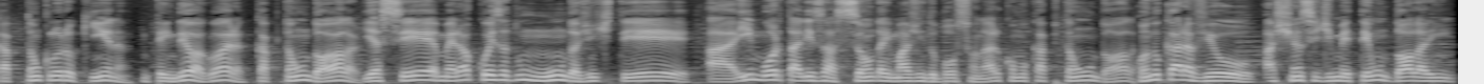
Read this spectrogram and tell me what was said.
capitão cloroquina. Entendeu agora? Capitão dólar. Ia ser a melhor coisa do mundo a gente ter a imortalização da imagem do Bolsonaro como capitão um dólar. Quando o cara viu a chance de meter um dólar em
